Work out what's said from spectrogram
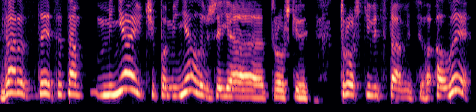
Зараз, здається, там міняють чи поміняли вже я трошки, трошки відстав від цього. Але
